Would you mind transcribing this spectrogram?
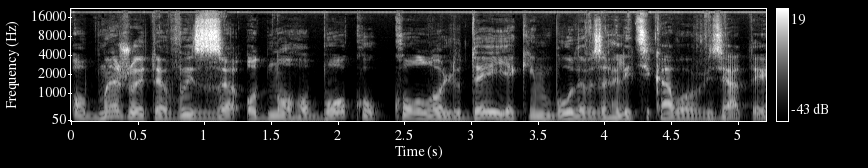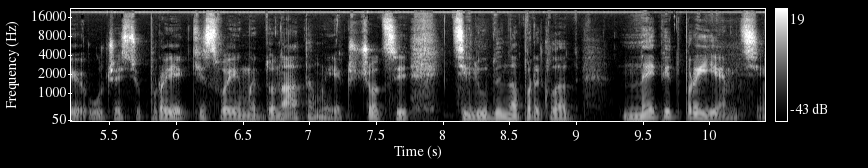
обмежуєте ви з одного боку коло людей, яким буде взагалі цікаво взяти участь у проєкті своїми донатами, якщо ці, ці люди, наприклад, не підприємці?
